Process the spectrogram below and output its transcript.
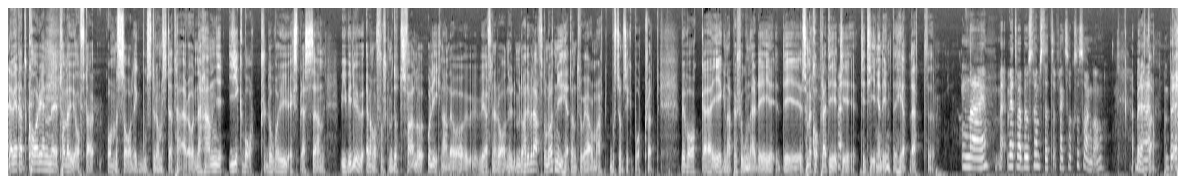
Jag vet att Karin eh, talar ju ofta om salig Bo Strömstedt här och när han gick bort då var ju Expressen, vi ville ju även vara först med dödsfall och, och liknande och vi har haft en rad nu, men då hade väl Aftonbladet nyheten tror jag om att Bo Strömstedt gick bort. för att bevaka egna personer det, det, som är kopplat till, till, till tidningen, det är inte helt lätt. Nej, men vet du vad Bo Strömstedt faktiskt också sa en gång? Berätta. Eh,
